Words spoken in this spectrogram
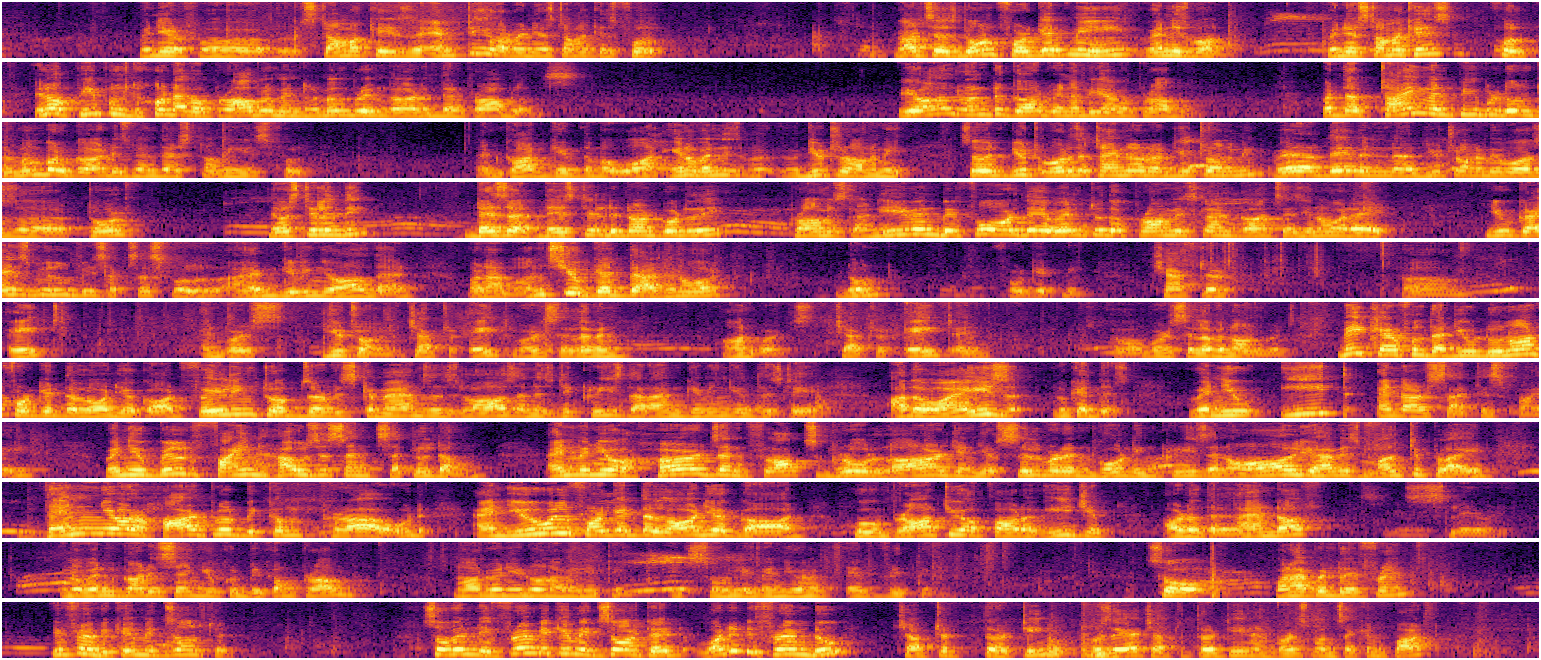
When your uh, stomach is empty or when your stomach is full? God says, Don't forget me when is one. When your stomach is full. You know, people don't have a problem in remembering God in their problems. We all run to God whenever we have a problem. But the time when people don't remember God is when their stomach is full. And God gave them a warning. You know, when is Deuteronomy? So, in Deut- what is the timeline of Deuteronomy? Where are they when uh, Deuteronomy was uh, told? They were still in the desert. They still did not go to the promised land. Even before they went to the promised land, God says, you know what, hey, you guys will be successful. I am giving you all that. But um, once you get that, you know what? Don't forget me. Chapter um, 8 and verse Deuteronomy, chapter 8, verse 11 onwards. Chapter 8 and uh, verse 11 onwards. Be careful that you do not forget the Lord your God, failing to observe his commands, his laws, and his decrees that I am giving you this day. Otherwise, look at this. When you eat and are satisfied, when you build fine houses and settle down, and when your herds and flocks grow large, and your silver and gold increase, and all you have is multiplied, then your heart will become proud, and you will forget the Lord your God, who brought you up out of Egypt, out of the land of slavery. You know, when God is saying you could become proud, not when you don't have anything. It's only when you have everything. So, what happened to Ephraim? Ephraim became exalted. So, when Ephraim became exalted, what did Ephraim do? Chapter 13, Hosea chapter 13 and verse 1, second part.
